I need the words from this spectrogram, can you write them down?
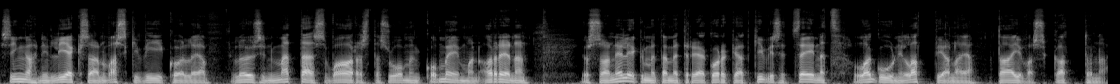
Singahdin Lieksaan vaskiviikoille ja löysin Mätäs vaarasta Suomen komeimman areenan, jossa on 40 metriä korkeat kiviset seinät, laguuni lattiana ja taivas kattona.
